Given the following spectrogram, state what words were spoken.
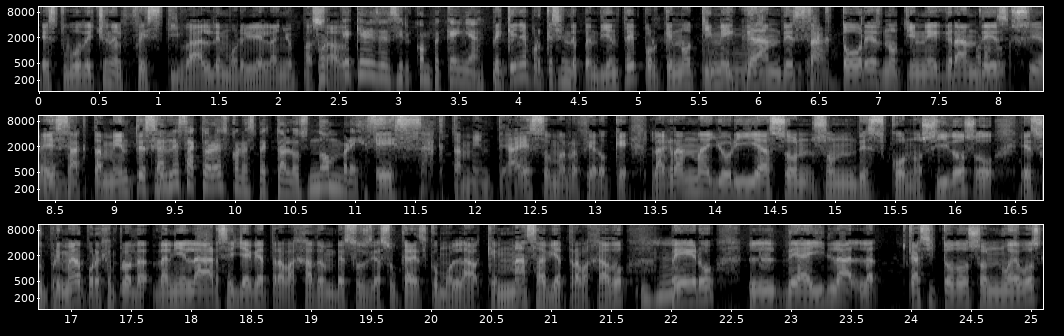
Estuvo de hecho en el Festival de Morelia el año pasado. ¿Por qué quieres decir con pequeña? Pequeña porque es independiente, porque no tiene grandes actores, no tiene grandes Producción. exactamente. se- Grandes actores con respecto a los nombres. Exactamente, a eso me refiero, que la gran mayoría son, son desconocidos o es su primera, por ejemplo, la- Daniela Arce ya había trabajado en Besos de Azúcar, es como la que más había trabajado, pero de ahí la, la- casi todos son nuevos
